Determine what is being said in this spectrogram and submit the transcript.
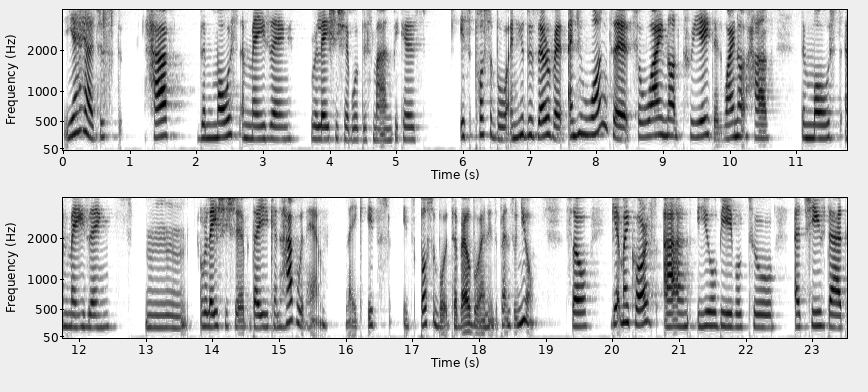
yeah, just have the most amazing relationship with this man because it's possible and you deserve it and you want it. So why not create it? Why not have the most amazing um, relationship that you can have with him? Like it's it's possible, it's available, and it depends on you. So get my course, and you'll be able to achieve that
